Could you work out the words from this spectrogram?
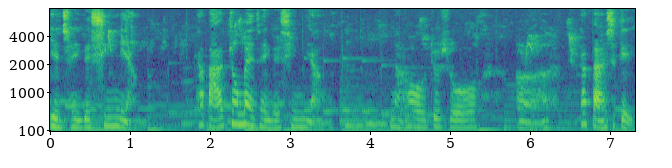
演成一个新娘，他把她装扮成一个新娘，然后就说，呃，他反而是给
